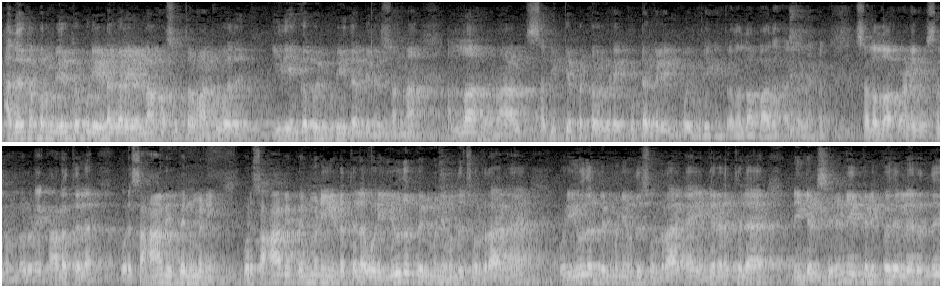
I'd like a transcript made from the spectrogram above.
அதுக்கப்புறம் இருக்கக்கூடிய இடங்களை எல்லாம் அசுத்தமாக்குவது இது எங்கே போய் முடியுது அப்படின்னு சொன்னால் அல்லாஹினால் சபிக்கப்பட்டவர்களுடைய கூட்டங்களில் போய் முடிகின்றது. அல்லாஹ் பாதுகாக்க வேண்டும். சல்லல்லாஹ் அலைஹி வஸல்லம் அவருடைய காலத்தில் ஒரு சஹாபி பெண்மணி ஒரு சஹாபி பெண்மணி இடத்துல ஒரு யூத பெண்மணி வந்து சொல்கிறாங்க ஒரு யூத பெண்மணி வந்து சொல்கிறாங்க எங்கள் இடத்துல நீங்கள் சிறுநீர் கழிப்பதிலிருந்து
